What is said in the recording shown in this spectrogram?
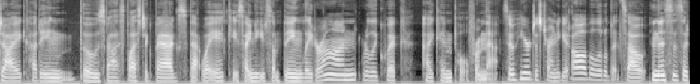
die cutting those plastic bags that way in case I need something later on really quick I can pull from that. So here just trying to get all the little bits out and this is a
